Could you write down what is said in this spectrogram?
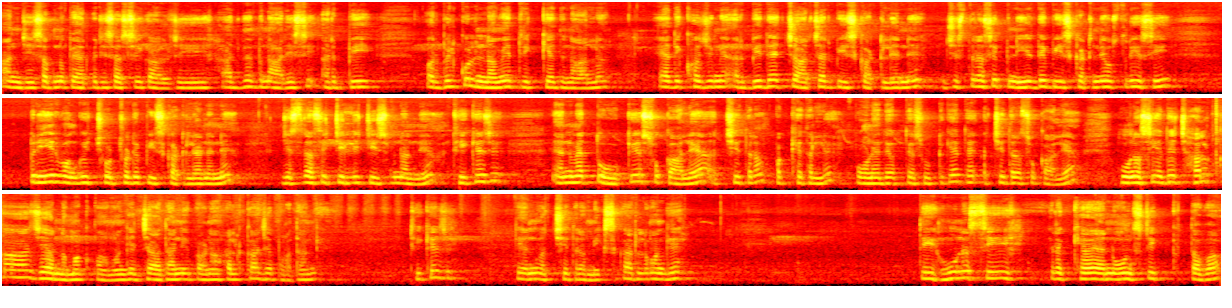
ਹਾਂਜੀ, ਸਭ ਨੂੰ ਪਿਆਰ ਭਰੀ ਸਤਿ ਸ਼੍ਰੀ ਅਕਾਲ ਜੀ। ਅੱਜ ਮੈਂ ਬਣਾ ਰਹੀ ਸੀ ਅਰਬੀ ਔਰ ਬਿਲਕੁਲ ਨਵੇਂ ਤਰੀਕੇ ਦੇ ਨਾਲ। ਇਹ ਦੇਖੋ ਜੀ, ਮੈਂ ਅਰਬੀ ਦੇ ਚਾਰ ਚਾਰ ਪੀਸ ਕੱਟ ਲਏ ਨੇ। ਜਿਸ ਤਰ੍ਹਾਂ ਅਸੀਂ ਪਨੀਰ ਦੇ ਪੀਸ ਕੱਟਨੇ ਉਸ ਤਰ੍ਹਾਂ ਹੀ ਅਸੀਂ ਪਨੀਰ ਵਾਂਗੂ ਛੋਟੇ ਛੋਟੇ ਪੀਸ ਕੱਟ ਲੈਣੇ ਨੇ। ਜਿਸ ਤਰ੍ਹਾਂ ਅਸੀਂ ਚਿੱਲੀ ਚੀਜ਼ ਬਣਾਉਂਦੇ ਆ ਠੀਕ ਹੈ ਜੀ? ਇਹਨੂੰ ਮੈਂ ਧੋ ਕੇ ਸੁਕਾ ਲਿਆ ਅੱਛੀ ਤਰ੍ਹਾਂ ਪੱਖੇ ਥੱਲੇ, ਪੌਣੇ ਦੇ ਉੱਤੇ ਸੁੱਟ ਕੇ ਤੇ ਅੱਛੀ ਤਰ੍ਹਾਂ ਸੁਕਾ ਲਿਆ। ਹੁਣ ਅਸੀਂ ਇਹਦੇ 'ਚ ਹਲਕਾ ਜਿਹਾ ਨਮਕ ਪਾਵਾਂਗੇ, ਜ਼ਿਆਦਾ ਨਹੀਂ ਪਾਣਾ, ਹਲਕਾ ਜਿਹਾ ਪਾ ਦਾਂਗੇ। ਠੀਕ ਹੈ ਜੀ? ਤੇ ਇਹਨੂੰ ਅੱਛੀ ਤਰ੍ਹਾਂ ਮਿਕਸ ਕਰ ਲਵਾਂਗੇ। ਤੇ ਹੁਣ ਅਸੀਂ ਰੱਖਿਆ ਹੋਇਆ ਨੌਨ ਸਟਿਕ ਤਵਾ।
